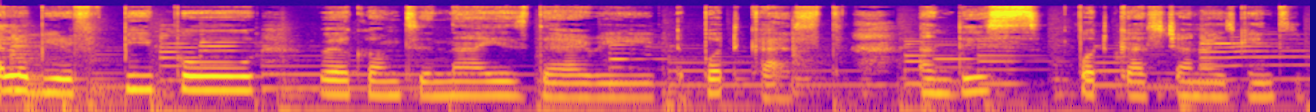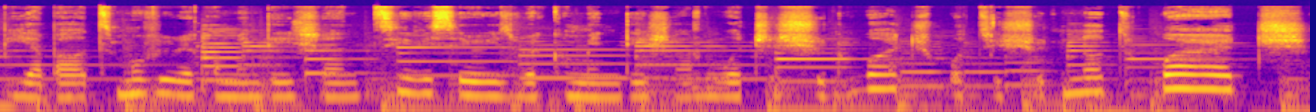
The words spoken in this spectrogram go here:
Hello, beautiful people. Welcome to Nice Diary, the podcast. And this podcast channel is going to be about movie recommendation, TV series recommendation, what you should watch, what you should not watch,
